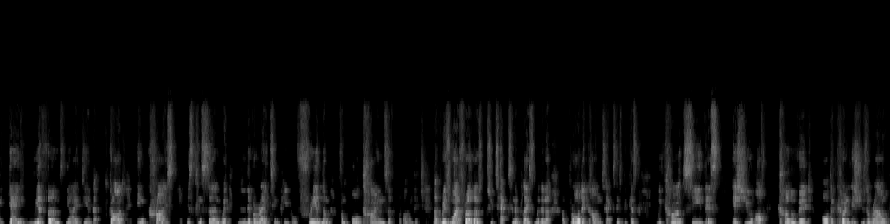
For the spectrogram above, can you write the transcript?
again, it reaffirms the idea that God in Christ is concerned with liberating people, freeing them from all kinds of bondage. Now, the reason why I throw those two texts in and place them within a, a broader context is because we can't see this issue of COVID or the current issues around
